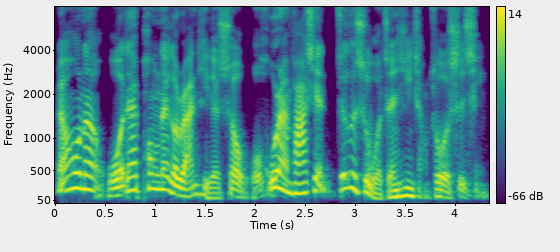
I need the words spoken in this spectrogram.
然后呢，我在碰那个软体的时候，我忽然发现这个是我真心想做的事情，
